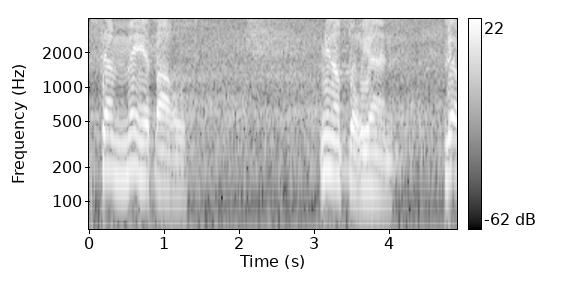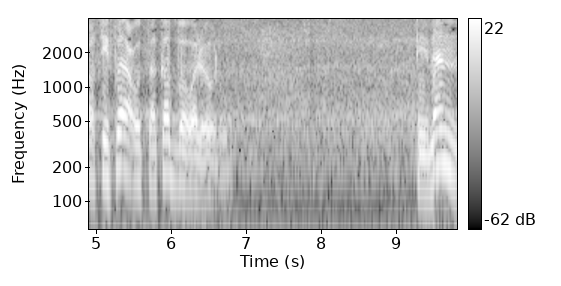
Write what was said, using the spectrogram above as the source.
سميه طاغوت. من الطغيان لارتفاع التكبر والعلو. إذا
